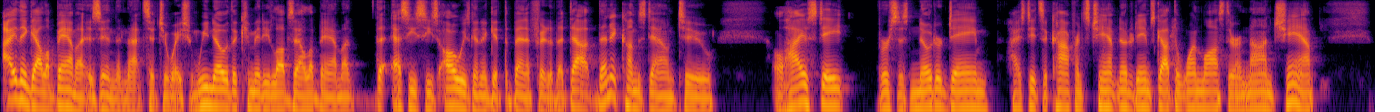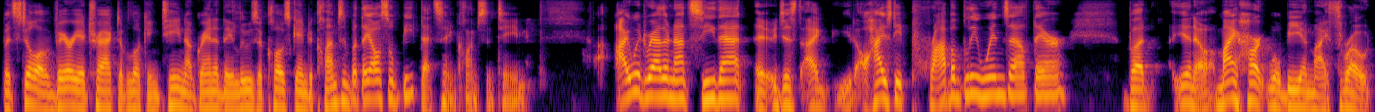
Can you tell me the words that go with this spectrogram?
I think Alabama is in in that situation. We know the committee loves Alabama. The SEC is always going to get the benefit of the doubt. Then it comes down to Ohio State versus Notre Dame. Ohio State's a conference champ. Notre Dame's got the one loss. They're a non-champ, but still a very attractive looking team. Now, granted, they lose a close game to Clemson, but they also beat that same Clemson team. I would rather not see that. It just I you know, Ohio State probably wins out there, but you know my heart will be in my throat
